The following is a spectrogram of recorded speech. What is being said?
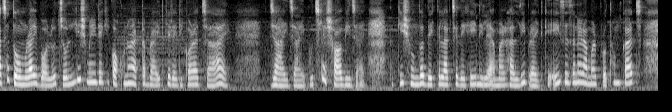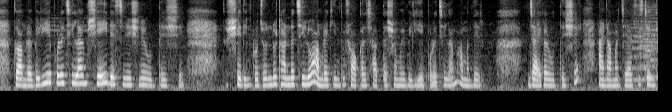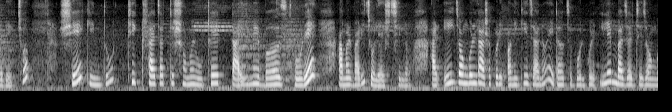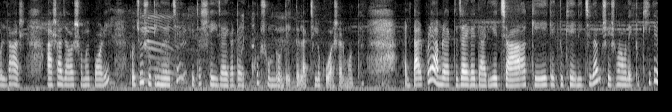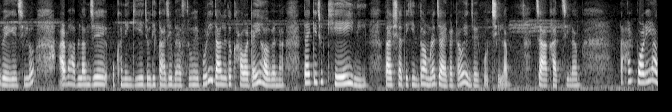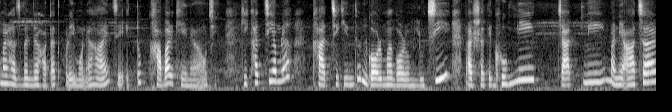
আচ্ছা তোমরাই বলো, চল্লিশ মিনিটে কি কখনো একটা ব্রাইডকে রেডি করা যায়? যাই যাই বুঝলে? সবই যায়। তো কি সুন্দর দেখতে লাগছে, দেখেই নিলে আমার হালদি ব্রাইডকে। এই সিজনের আমার প্রথম কাজ, তো আমরা বেরিয়ে পড়েছিলাম সেই ডেস্টিনেশনের উদ্দেশ্যে। তো সেদিন প্রচণ্ড ঠান্ডা ছিল, আমরা কিন্তু সকাল সাতটার সময় বেরিয়ে পড়েছিলাম আমাদের জায়গার উদ্দেশ্যে। অ্যান্ড আমার যে অ্যাসিস্ট্যান্টকে দেখছ, সে কিন্তু ঠিক সাড়ে চারটের সময় উঠে টাইমে বাস ধরে আমার বাড়ি চলে এসছিল। আর এই জঙ্গলটা আশা করি অনেকেই জানো, এটা হচ্ছে বোলপুরে ইলেম বাজার যে জঙ্গলটা আস, আসা যাওয়ার সময় পরে প্রচুর শুটিং হয়েছে, এটা সেই জায়গাটায়। খুব সুন্দর দেখতে লাগছিল কুয়াশার মধ্যে। আর তারপরে আমরা একটা জায়গায় দাঁড়িয়ে চা, কেক একটু খেয়ে নিচ্ছিলাম। সেই সময় আমাদের একটু খিদে পেয়ে গেছিল। আর ভাবলাম যে ওখানে গিয়ে যদি কাজে ব্যস্ত হয়ে পড়ি, তাহলে তো খাওয়াটাই হবে না। তাই কিছু খেয়েই নিই তার সাথে কিন্তু আমরা জায়গাটাও এনজয় করছিলাম। চা খাচ্ছিলাম। তারপরে আমার হাজব্যান্ডের হঠাৎ করেই মনে হয় যে একটু খাবার খেয়ে নেওয়া উচিত। কি খাচ্ছি আমরা? খাচ্ছি কিন্তু গরমা গরম লুচি, তার সাথে ঘুগনি চাটনি মানে আচার,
